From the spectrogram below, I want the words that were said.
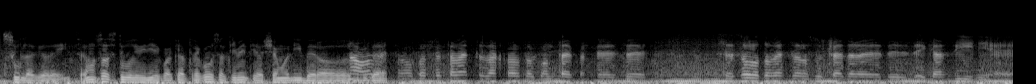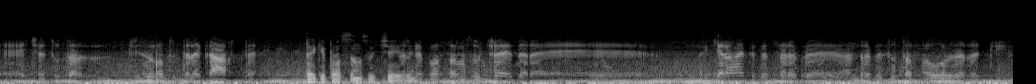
sulla violenza. Non so se tu volevi dire qualche altra cosa, altrimenti lasciamo libero... No, libero. Sono perfettamente d'accordo con te perché se, se solo dovessero succedere dei, dei casini e, tutta, ci sono tutte le carte. Perché possono succedere? Perché possono succedere e, e chiaramente sarebbe, andrebbe tutto a favore del regime.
